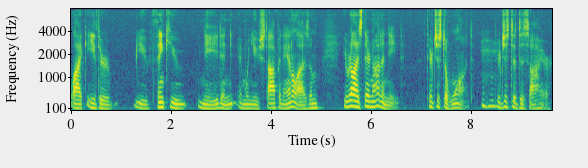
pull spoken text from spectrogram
like either you think you need, and, and when you stop and analyze them, you realize they're not a need. They're just a want, Mm-hmm. they're just a desire.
